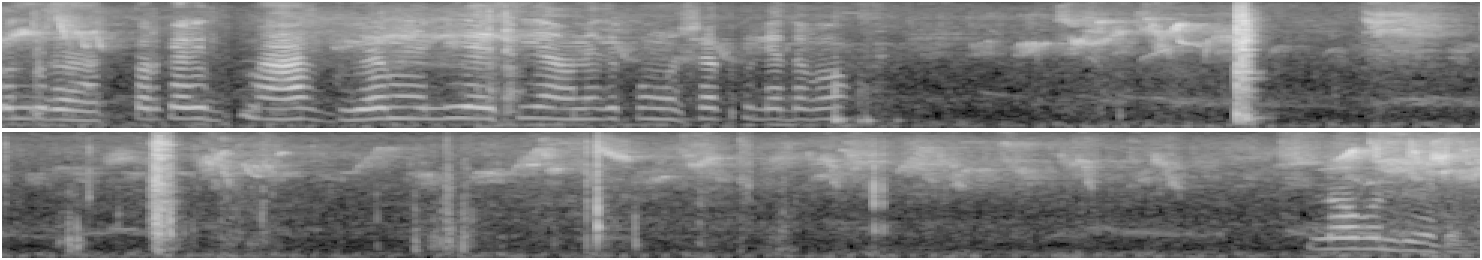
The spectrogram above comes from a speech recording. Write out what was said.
বন্ধুরা তরকারি মাছ দিয়ে মেলিয়ে এসি আমি যে কুমড়ো শাক তুলে দেবো লবণ দিয়ে দেবো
